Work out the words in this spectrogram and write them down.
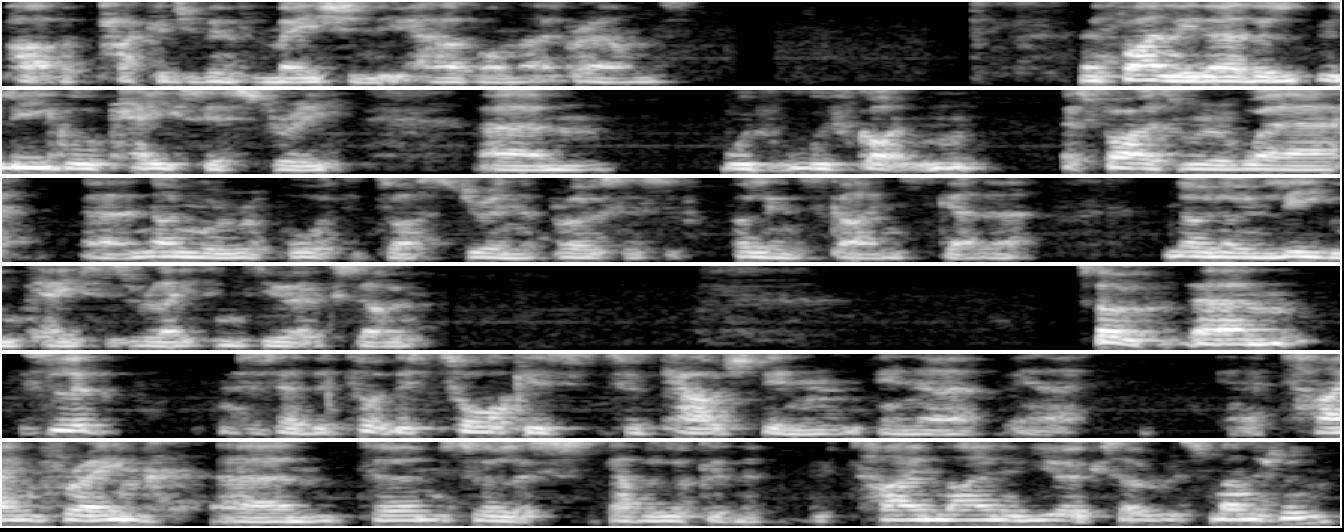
part of a package of information that you have on that ground. And finally, there the legal case history. Um, we've we've got, as far as we're aware, uh, none were reported to us during the process of pulling guidance together. No known legal cases relating to UXO. So, um, so look, as I said, talk, this talk is sort of couched in in a in a, in a time frame um, term. So let's have a look at the, the timeline of UXO risk management.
